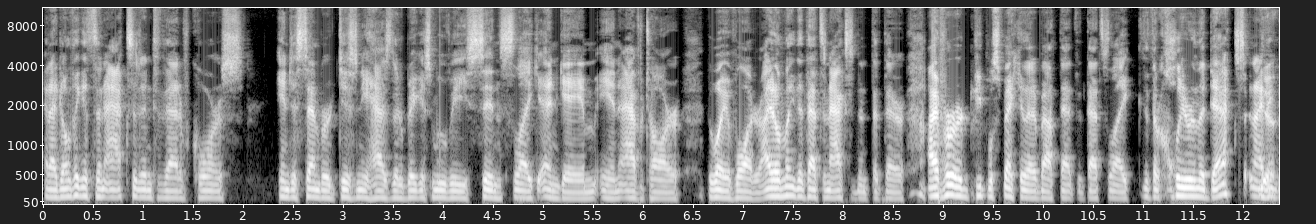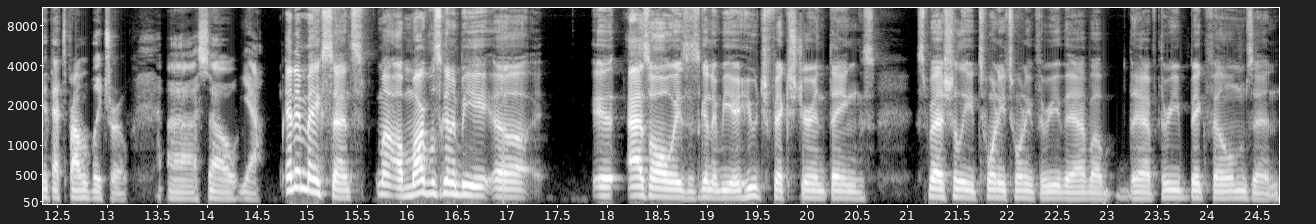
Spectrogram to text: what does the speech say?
and I don't think it's an accident that, of course, in December Disney has their biggest movie since like Endgame in Avatar: The Way of Water. I don't think that that's an accident that they're. I've heard people speculate about that that that's like that they're clearing the decks, and I yeah. think that that's probably true. Uh, so yeah, and it makes sense. Uh, Marvel's going to be, uh, it, as always, is going to be a huge fixture in things, especially 2023. They have a they have three big films and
